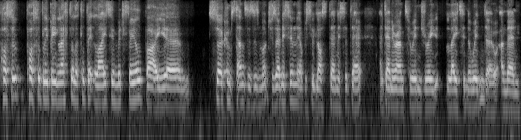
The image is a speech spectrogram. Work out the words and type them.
possi- possibly being left a little bit light in midfield by. Um, circumstances as much as anything. They obviously lost Dennis Adeniran to injury late in the window, and then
